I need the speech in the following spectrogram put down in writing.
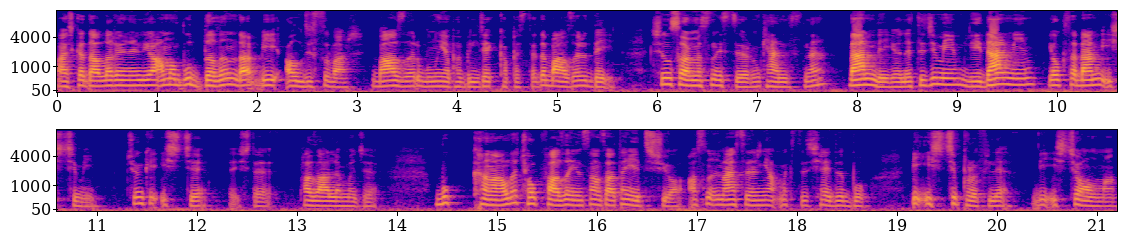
başka dallara yöneliyor ama bu dalın da bir alıcısı var. Bazıları bunu yapabilecek kapasitede, bazıları değil. Şunu sormasını istiyorum kendisine. Ben bir yönetici miyim, lider miyim yoksa ben bir işçi miyim? Çünkü işçi, işte pazarlamacı, bu kanalda çok fazla insan zaten yetişiyor. Aslında üniversitelerin yapmak istediği şey de bu. Bir işçi profili, bir işçi olman,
